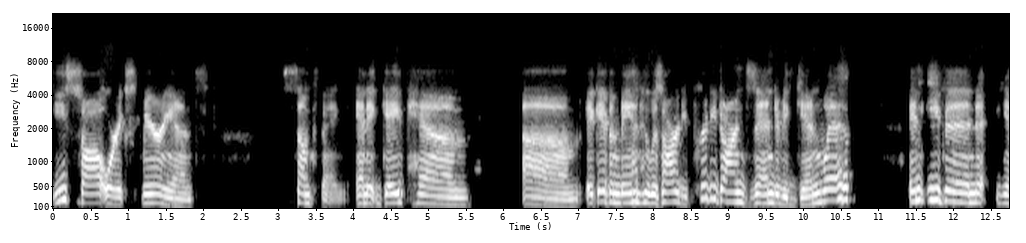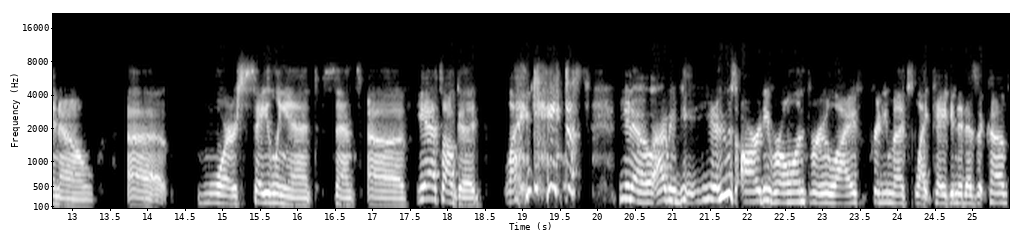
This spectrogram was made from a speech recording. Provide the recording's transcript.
He saw or experienced something, and it gave him um, it gave a man who was already pretty darn zen to begin with, and even, you know, a more salient sense of, yeah, it's all good. Like he just, you know, I mean, he, you know, he was already rolling through life pretty much like taking it as it comes.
